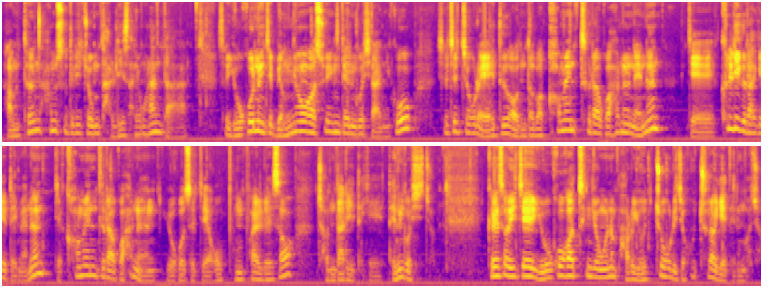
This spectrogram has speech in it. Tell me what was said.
아무튼 함수들이 좀 달리 사용을 한다. 그래서 요거는 이제 명령어가 수행되는 것이 아니고 실질적으로 add 언더바 커멘트라고 하는 애는 이제 클릭을 하게 되면은 이제 커맨드라고 하는 요것을 이제 오픈 파일에서 전달이 되게 되는 것이죠. 그래서 이제 요거 같은 경우는 바로 요쪽으로 이제 호출하게 되는 거죠.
